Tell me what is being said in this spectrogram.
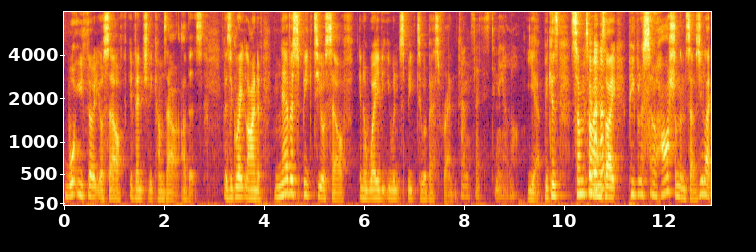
what you throw at yourself eventually comes out at others. There's a great line of never speak to yourself in a way that you wouldn't speak to a best friend. Dan says this to me a lot. Yeah, because sometimes like people are so harsh on themselves. You're like,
